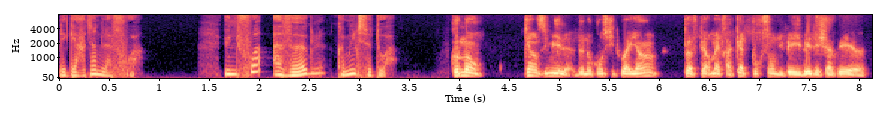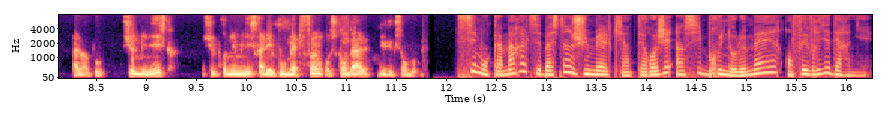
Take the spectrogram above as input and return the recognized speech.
les gardiens de la foi. Une foi aveugle comme il se doit. Comment? 15 000 de nos concitoyens peuvent permettre à 4% du PIB d'échapper euh, à l'impôt Monsieur le ministre, Monsieur le Premier ministre, allez-vous mettre fin au scandale du Luxembourg? C'est mon camarade Sébastien Jumel qui interrogeait ainsi Bruno Le Maire en février dernier,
